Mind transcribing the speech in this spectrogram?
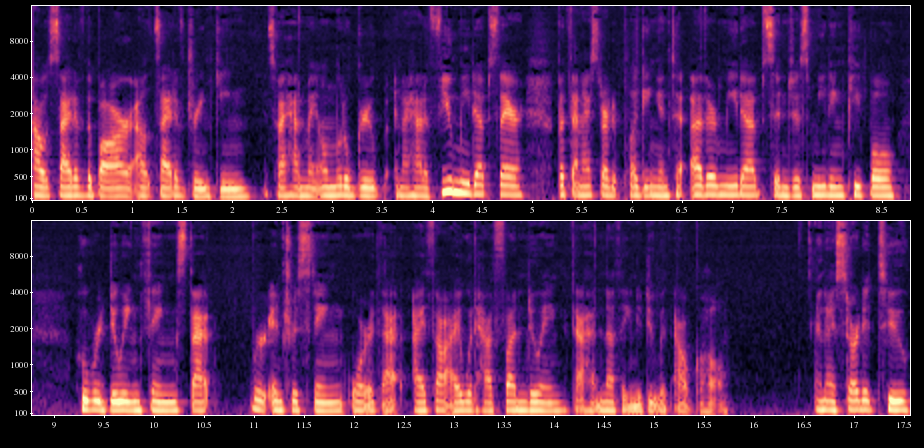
outside of the bar, outside of drinking. So I had my own little group and I had a few meetups there, but then I started plugging into other meetups and just meeting people who were doing things that were interesting or that I thought I would have fun doing that had nothing to do with alcohol. And I started to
